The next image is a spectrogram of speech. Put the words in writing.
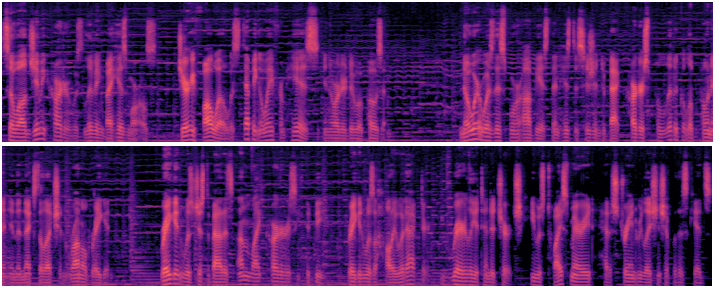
So while Jimmy Carter was living by his morals, Jerry Falwell was stepping away from his in order to oppose him. Nowhere was this more obvious than his decision to back Carter's political opponent in the next election, Ronald Reagan, Reagan was just about as unlike Carter as he could be. Reagan was a Hollywood actor. He rarely attended church. He was twice married, had a strained relationship with his kids.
